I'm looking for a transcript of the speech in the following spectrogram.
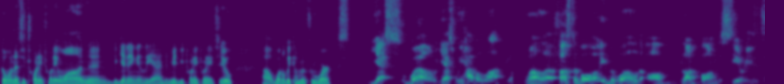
going into 2021 and beginning in the end, and maybe 2022, uh, what'll be coming from Works? Yes, well, yes, we have a lot. Well, uh, first of all, in the world of Blood Bond series,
